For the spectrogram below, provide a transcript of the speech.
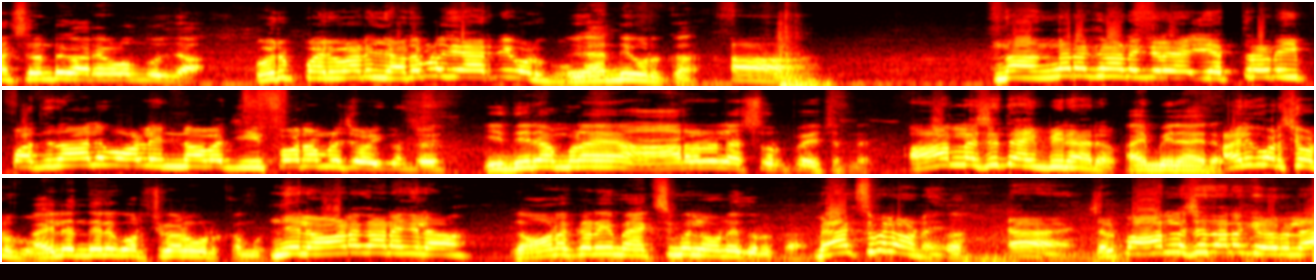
ആക്സിഡന്റ് കാര്യങ്ങളൊന്നുമില്ല. ഒരു പരിപാടി ഇല്ലാതെ നമ്മൾ ഗ്യാരണ്ടി കൊടുക്കും. ഗ്യാരണ്ടി കൊടുക്കാം ആ. എന്നാ അങ്ങനൊക്കെ ആണെങ്കിൽ എത്രയാണ് ഈ പതിനാല് മോളിൽ ഇന്നോവ ജി ഫോർ നമ്മൾ ചോദിക്കുന്നുണ്ട്? ഇതിന് നമ്മൾ ആറര ലക്ഷം റുപ്യ വെച്ചിട്ടുണ്ട്. ആറ് ലക്ഷത്തി അമ്പതിനായിരം അമ്പതിനായിരം അതിൽ കുറച്ച് കൊടുക്കും. അതിൽ എന്തെങ്കിലും കുറച്ച് കാണും കൊടുക്കാം ഇനി ലോണൊക്കെ ആണെങ്കിലോ ലോണൊക്കെ ആണെങ്കിൽ മാക്സിമം ലോൺ ചെയ്ത് കൊടുക്കാം. മാക്സിമം ലോണ് ആ. ചിലപ്പോ ആറ് ലക്ഷം തന്നെ കേറില്ല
